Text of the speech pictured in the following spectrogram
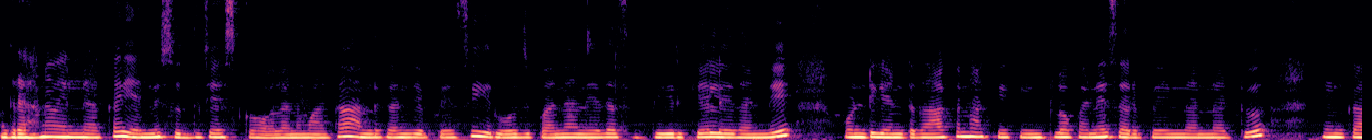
గ్రహణం వెళ్ళాక ఇవన్నీ శుద్ధి చేసుకోవాలన్నమాట. అందుకని చెప్పేసి ఈరోజు పని అనేది అసలు తీరికే లేదండి. ఒంటి గంట దాకా నాకు ఇంట్లో పనే సరిపోయింది అన్నట్టు. ఇంకా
